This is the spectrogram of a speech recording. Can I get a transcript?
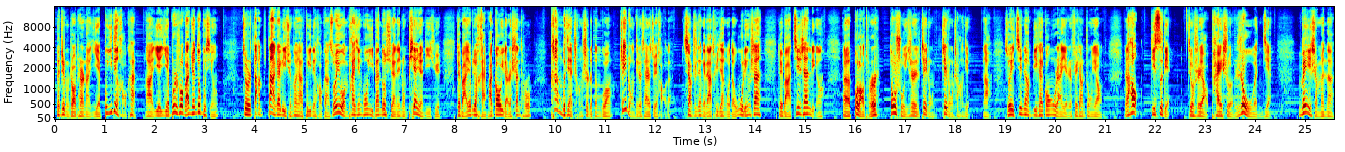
那这种照片呢，也不一定好看啊，也也不是说完全都不行。就是大大概率情况下不一定好看，所以我们拍星空一般都选那种偏远地区，对吧？要不就海拔高一点的山头，看不见城市的灯光，这种地儿才是最好的。像之前给大家推荐过的雾灵山，对吧？金山岭，呃，不老屯都属于是这种这种场景啊。所以尽量避开光污染也是非常重要的。然后第四点就是要拍摄肉文件，为什么呢？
